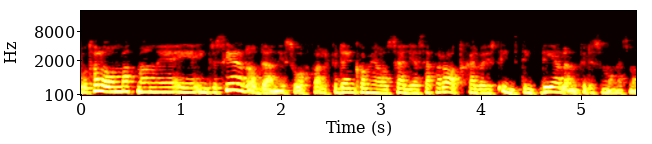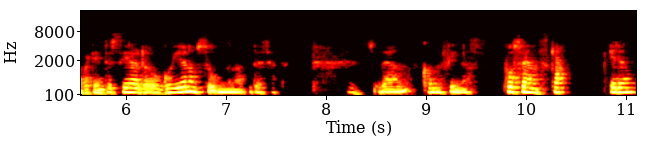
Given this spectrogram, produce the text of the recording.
Och tala om att man är intresserad av den i så fall, för den kommer jag att sälja separat, själva just instinktdelen, för det är så många som har varit intresserade av att gå igenom zonerna på det sättet. Mm. Så den kommer finnas på svenska. Är den.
